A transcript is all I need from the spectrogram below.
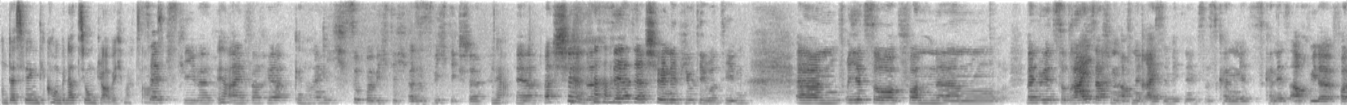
Und deswegen die Kombination, glaube ich, macht es aus. Selbstliebe, ja. einfach, ja. Genau. Eigentlich super wichtig, also das Wichtigste. Ja. ja. Ach, schön, das sehr, sehr schöne Beauty-Routinen. Ähm, jetzt so von, ähm, wenn du jetzt so drei Sachen auf eine Reise mitnimmst, das kann jetzt, kann jetzt auch wieder von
